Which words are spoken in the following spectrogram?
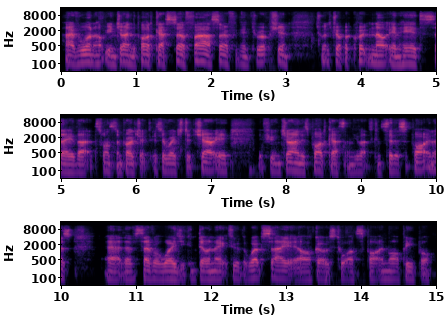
Hi everyone, I hope you're enjoying the podcast so far. Sorry for the interruption. Just want to drop a quick note in here to say that the Swan Song Project is a registered charity. If you're enjoying this podcast and you'd like to consider supporting us, uh, there are several ways you can donate through the website. It all goes towards supporting more people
